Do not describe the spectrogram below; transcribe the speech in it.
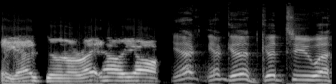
Hey guys, doing all right? How are y'all? Yeah, yeah, good. Good to. Uh,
